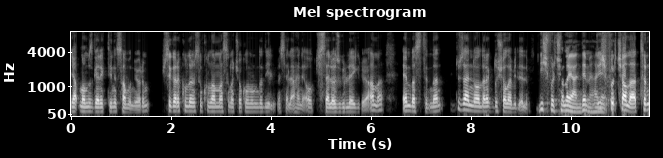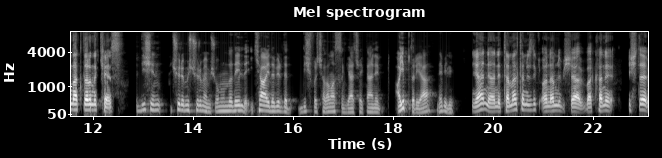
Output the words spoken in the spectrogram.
yapmamız gerektiğini savunuyorum. Sigara kullanırsın kullanmazsın o çok umurumda değil mesela hani o kişisel özgürlüğe giriyor ama en basitinden düzenli olarak duş alabilelim. Diş fırçala yani değil mi? Hani Diş fırçala, tırnaklarını kes. dişin çürümüş çürümemiş umurumda değil de iki ayda bir de diş fırçalamazsın gerçekten. Hani ayıptır ya ne bileyim. Yani hani temel temizlik önemli bir şey abi. Bak hani işte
